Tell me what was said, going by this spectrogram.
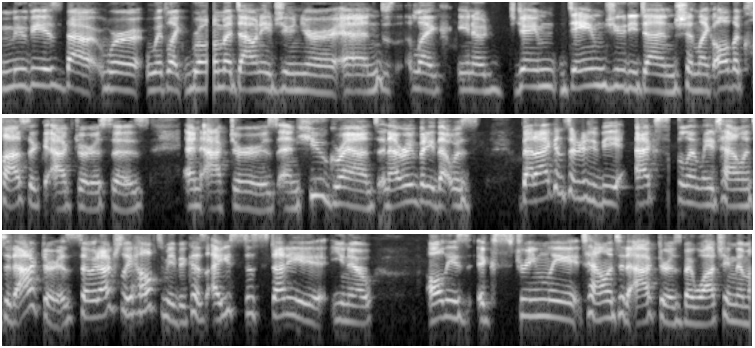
movies that were with like Roma Downey Jr. and like you know Dame Dame Judi Dench and like all the classic actresses and actors and Hugh Grant and everybody that was that I consider to be excellently talented actors. So it actually helped me because I used to study, you know, all these extremely talented actors by watching them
